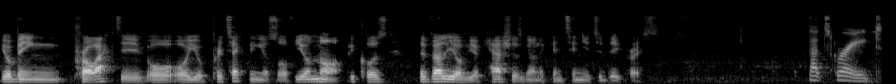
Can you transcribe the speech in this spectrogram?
you're being proactive or, or you're protecting yourself. You're not, because the value of your cash is going to continue to decrease. That's great.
